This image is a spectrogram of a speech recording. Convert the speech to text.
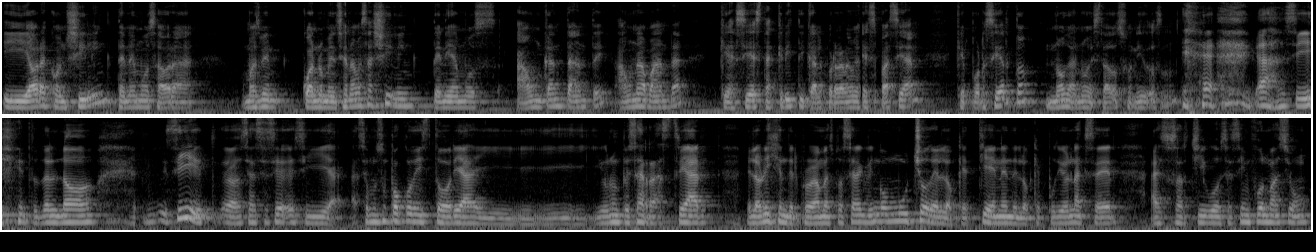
Y ahora con Schilling tenemos ahora, más bien, cuando mencionabas a Schilling, teníamos a un cantante, a una banda que hacía esta crítica al programa espacial, que por cierto no ganó Estados Unidos, ¿no? ah, sí, total, no. Sí, o sea, si, hacemos un poco de historia y, uno empieza a rastrear el origen del programa espacial gringo, mucho de lo que tienen, de lo que pudieron acceder a esos archivos, esa información,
